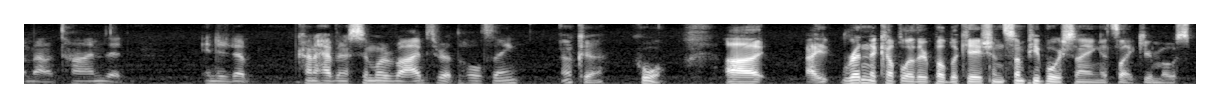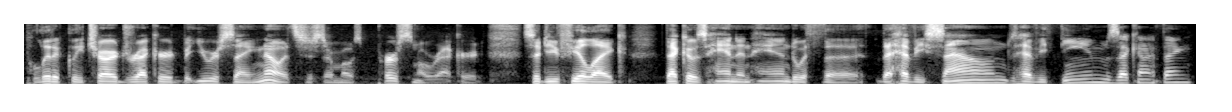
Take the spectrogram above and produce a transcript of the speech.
amount of time that ended up kind of having a similar vibe throughout the whole thing. Okay, cool. Uh, I read in a couple other publications. Some people were saying it's like your most politically charged record, but you were saying no, it's just our most personal record. So do you feel like that goes hand in hand with the the heavy sound, heavy themes, that kind of thing?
